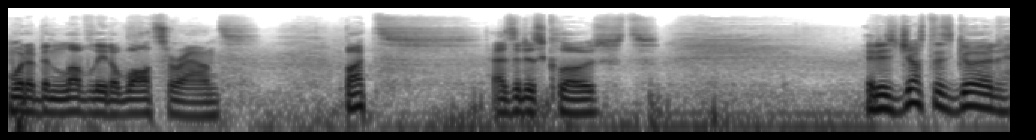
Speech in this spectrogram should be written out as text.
would have been lovely to waltz around. But, as it is closed, it is just as good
